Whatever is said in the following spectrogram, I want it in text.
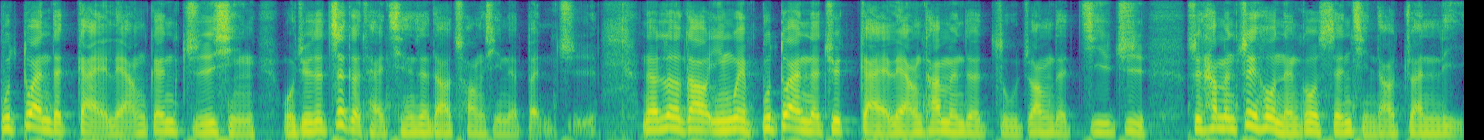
不断的改良跟执行，我觉得这个才牵涉到创新的本质。那乐高因为不断的去改良他们的组装的机制，所以他们最后能够申请到专利。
